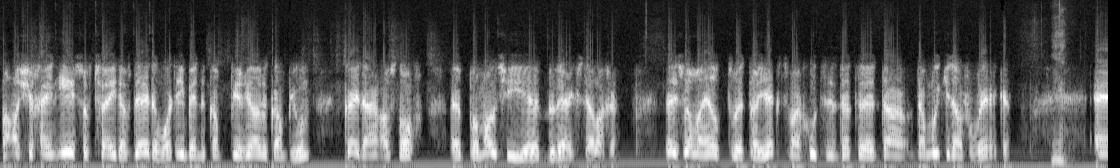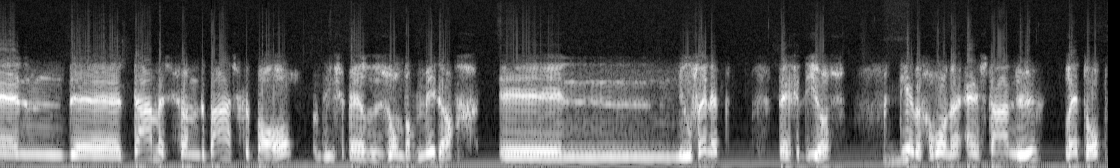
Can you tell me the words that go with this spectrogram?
Maar als je geen eerste of tweede of derde wordt en je bent kamp- periodekampioen, kun je daar alsnog eh, promotie eh, bewerkstelligen. Dat is wel een heel tra- traject, maar goed, dat, daar, daar moet je dan voor werken. En de dames van de basketbal, die speelden zondagmiddag in Nieuw-Vennep tegen Dios. Die hebben gewonnen en staan nu, let op,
